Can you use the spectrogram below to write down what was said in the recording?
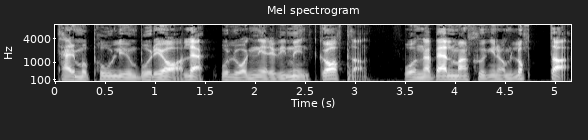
Thermopolium Boreale och låg nere vid Myntgatan. Och när Bellman sjunger om Lotta,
